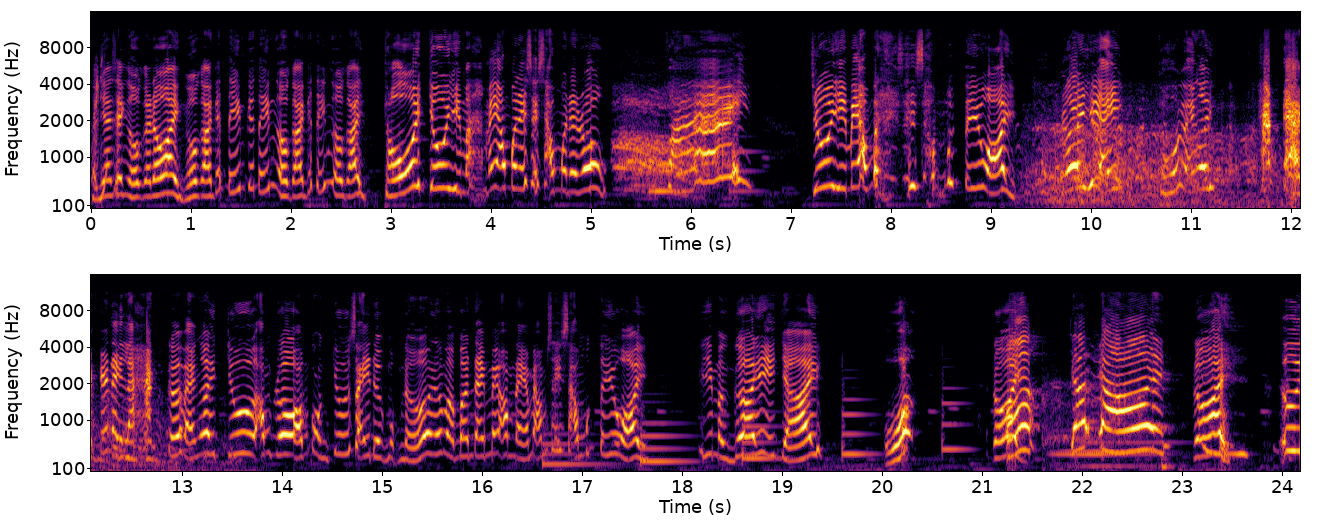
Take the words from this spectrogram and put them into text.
Hình như anh sẽ ngược rồi đôi. Ngược rồi cái tím cái tím ngược rồi cái tím ngược rồi. Trời ơi chưa gì mà mấy ông bên đây sẽ xong rồi nè ru. Phải. Chưa gì mấy ông bên đây sẽ xong mất tiêu rồi. Ghê như vậy. Trời ơi bạn ơi. Hắc à cái này là hắc rồi bạn ơi. Chưa ông rô ông còn chưa xây được một nửa nữa Mà bên đây mấy ông này mấy ông xây xong mất tiêu rồi. Cái gì mà ghê vậy trời? Ủa Rồi. Ủa, chết rồi. Rồi. Ui.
